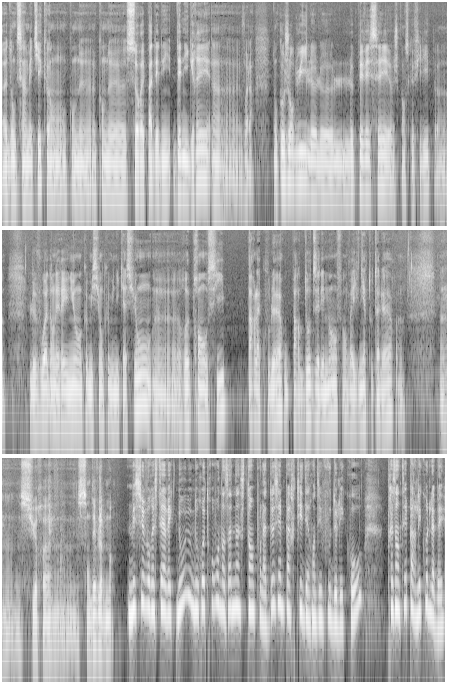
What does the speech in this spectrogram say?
Euh, donc c'est un métier qu'on ne, ne saurait pas dénigrer. Euh, voilà. Donc aujourd'hui, le, PVC, euh, je pense que Philippe le voit dans les réunions en commission communication, reprend aussi par la couleur ou par d'autres éléments, enfin on va y venir tout à l'heure, sur son développement. Messieurs, vous restez avec nous. Nous nous retrouvons dans un instant pour la deuxième partie des rendez-vous de l'écho, présenté par l'écho de la baie.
